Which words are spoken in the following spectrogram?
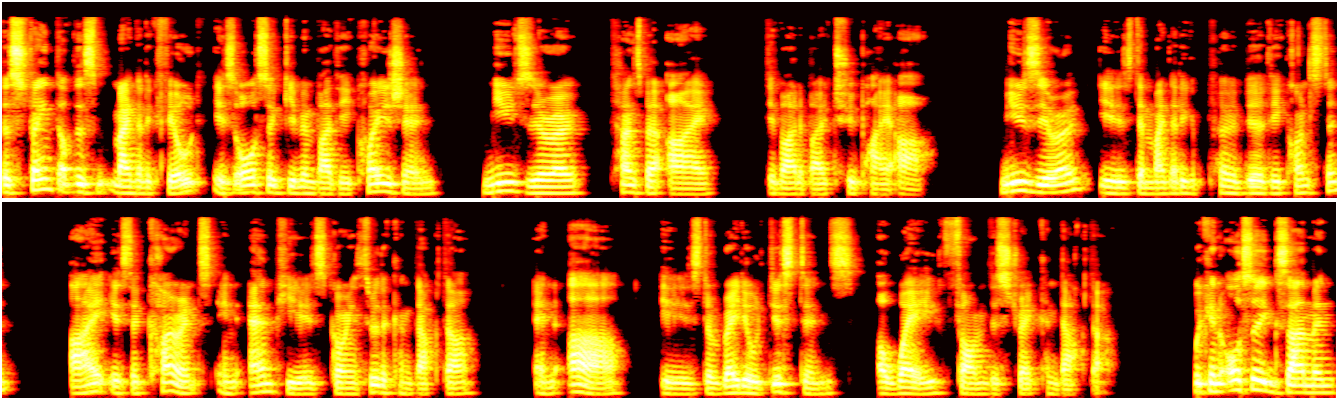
The strength of this magnetic field is also given by the equation mu 0 times by I divided by 2 pi r. Mu 0 is the magnetic permeability constant, I is the current in amperes going through the conductor, and r is the radial distance away from the straight conductor. We can also examine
